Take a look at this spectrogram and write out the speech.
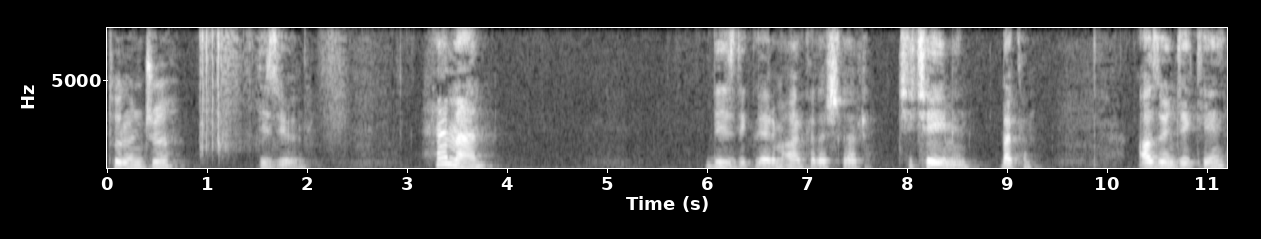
turuncu diziyorum. Hemen dizdiklerimi arkadaşlar çiçeğimin bakın az önceki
